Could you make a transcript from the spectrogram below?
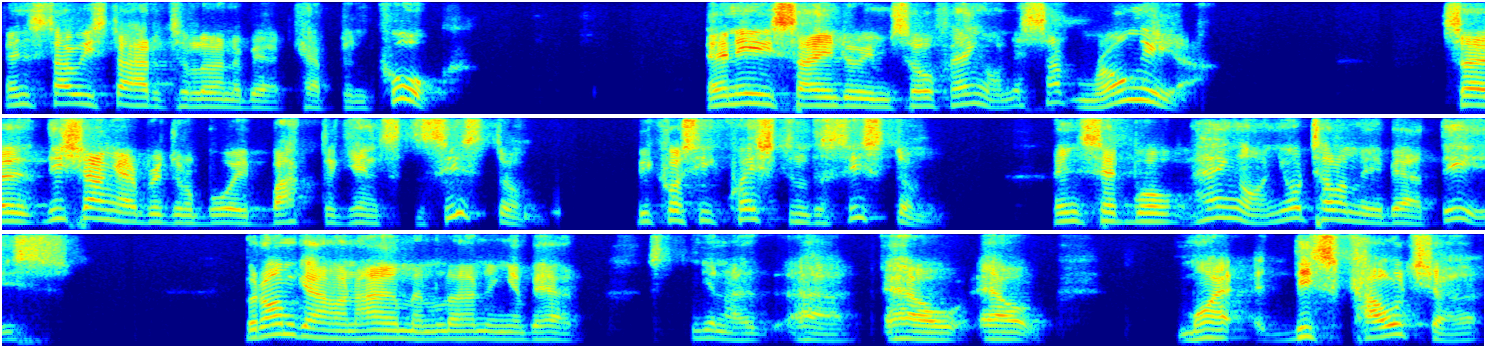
And so he started to learn about Captain Cook. And he's saying to himself, hang on, there's something wrong here. So this young Aboriginal boy bucked against the system because he questioned the system and said, well, hang on, you're telling me about this, but I'm going home and learning about, you know, uh, our, our, my, this culture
